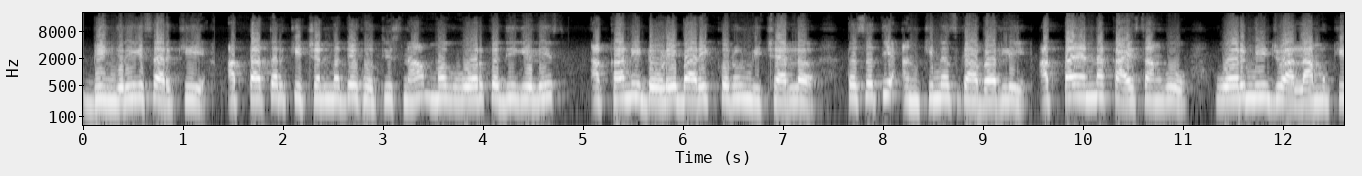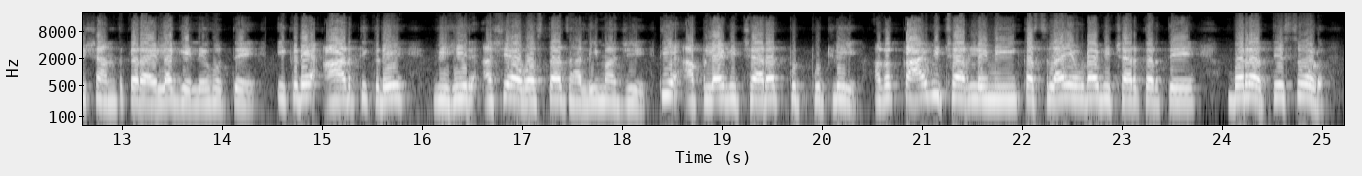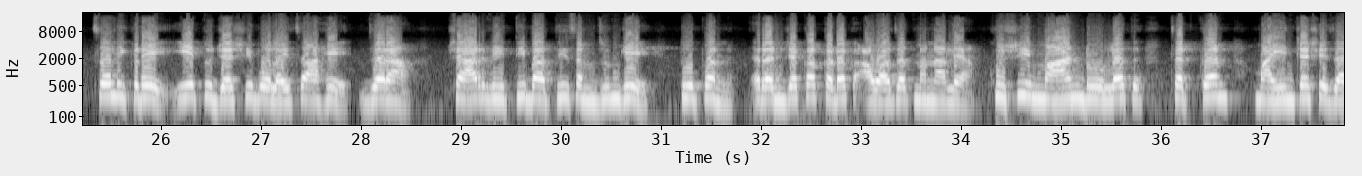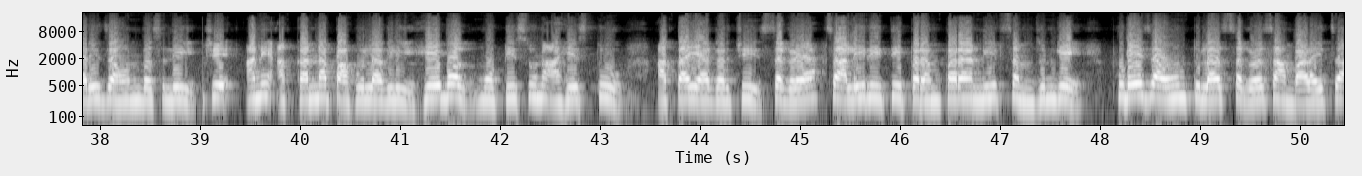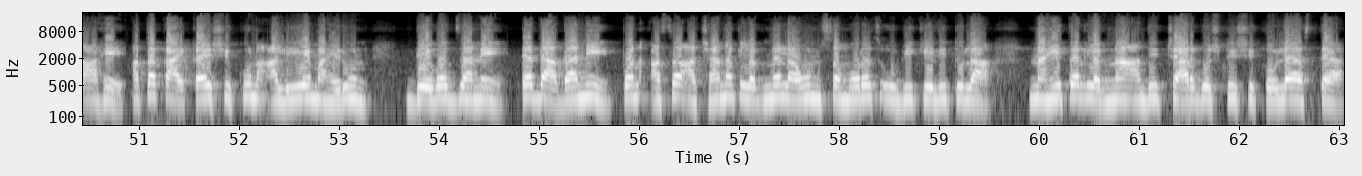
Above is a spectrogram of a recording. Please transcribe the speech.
भिंगरी सारखी आता तर किचनमध्ये होतीस ना मग वर कधी गेलीस? अक्कानी डोळे बारीक करून विचारलं. तसं ती आणखीनच घाबरली. आत्ता यांना काय सांगू? वर मी ज्वालामुखी शांत करायला गेले होते. इकडे आड तिकडे विहीर अशी अवस्था झाली माझी. ती आपल्या विचारात पुटपुटली. अगं काय विचारले मी? कसला एवढा विचार करते? बरं ते सोड. चल इकडे. ये तुझ्याशी बोलायचं आहे. जरा. चार रीती बाती समजून घे. तू पण रंजका कडक आवाजात म्हणाल्या खुशी मान ढोलत चटकन माईंच्या शेजारी जाऊन बसली. आणि अक्कांना पाहू लागली हे बघ मोठी सून आहेस तू. आता या घरची सगळ्या चालीरीती परंपरा नीट समजून घे. पुढे जाऊन तुला सगळं सांभाळायचं आहे. आता काय काय शिकून आलीये माहेरून? देवत जाणे त्या दादाने पण असं अचानक लग्न लावून समोरच उभी केली तुला. नाहीतर लग्नाआधी चार गोष्टी शिकवल्या असत्या.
